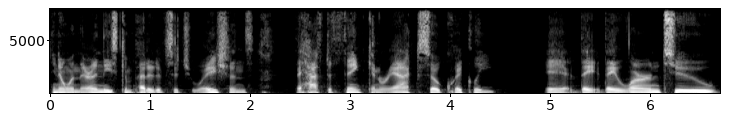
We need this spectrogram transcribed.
you know, when they're in these competitive situations, they have to think and react so quickly. It, they they learn to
